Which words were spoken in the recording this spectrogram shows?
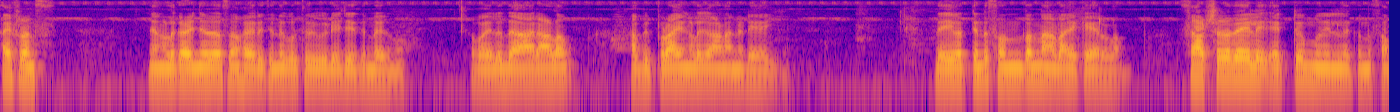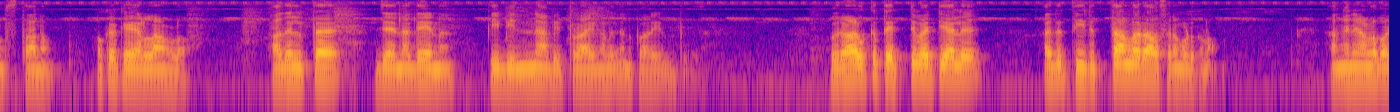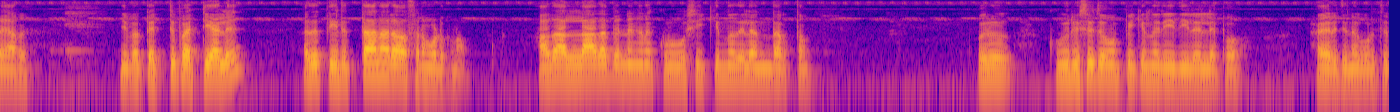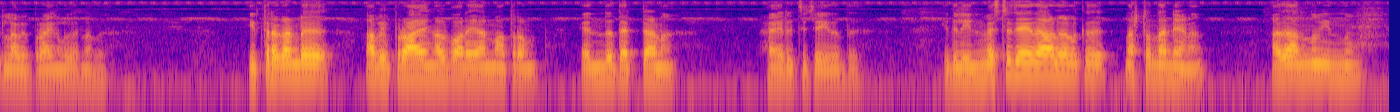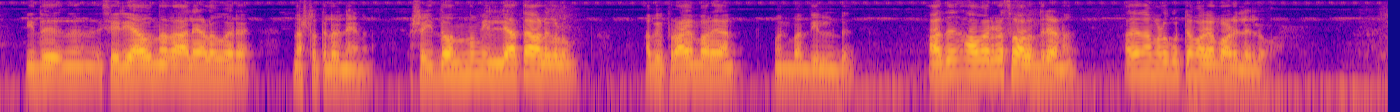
Hi friends. ഞങ്ങൾ കഴിഞ്ഞ ദിവസം ഹൈറച്ചിനെ കുറിച്ചൊരു വീഡിയോ ചെയ്തിട്ടുണ്ടായിരുന്നു. അപ്പോൾ അതിൽ ധാരാളം അഭിപ്രായങ്ങൾ കാണാനിടയായി. ദൈവത്തിന്റെ സ്വന്തം നാടായ കേരളം. സാക്ഷരതയിൽ ഏറ്റവും മുന്നിൽ നിൽക്കുന്ന സംസ്ഥാനം ഒക്കെ കേരളമാണല്ലോ അതിലത്തെ ജനതയാണ് ഈ ഭിന്ന അഭിപ്രായങ്ങൾ ഞാൻ പറയുന്നത്. ഒരാൾക്ക് തെറ്റ് പറ്റിയാൽ അത് തിരുത്താനുള്ള ഒരു അവസരം കൊടുക്കണം. അങ്ങനെയാണല്ലോ പറയാറ്. ഇനിയിപ്പോൾ തെറ്റ് പറ്റിയാൽ അത് തിരുത്താനൊരവസരം കൊടുക്കണം. അതല്ലാതെ പിന്നെ ഇങ്ങനെ ക്രൂശിക്കുന്നതിൽ എന്തർത്ഥം? ഒരു കുരിശ് ചുമപ്പിക്കുന്ന രീതിയിലല്ലേ ഇപ്പോൾ ഹൈറിച്ചിനെ കുറിച്ചിട്ടുള്ള അഭിപ്രായങ്ങൾ വരുന്നത്? ഇത്ര കണ്ട് അഭിപ്രായങ്ങൾ പറയാൻ മാത്രം എന്ത് തെറ്റാണ് ഹൈറിച്ച് ചെയ്തത്? ഇതിൽ ഇൻവെസ്റ്റ് ചെയ്ത ആളുകൾക്ക് നഷ്ടം തന്നെയാണ്. അത് അന്നും ഇന്നും ഇത് ശരിയാവുന്ന കാലയളവ് വരെ നഷ്ടത്തിൽ തന്നെയാണ് പക്ഷേ ഇതൊന്നും ഇല്ലാത്ത ആളുകളും അഭിപ്രായം പറയാൻ മുൻപന്തിയിലുണ്ട്. അത് അവരുടെ സ്വാതന്ത്ര്യമാണ്. അത് നമ്മൾ കുറ്റം പറയാൻ പാടില്ലല്ലോ.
